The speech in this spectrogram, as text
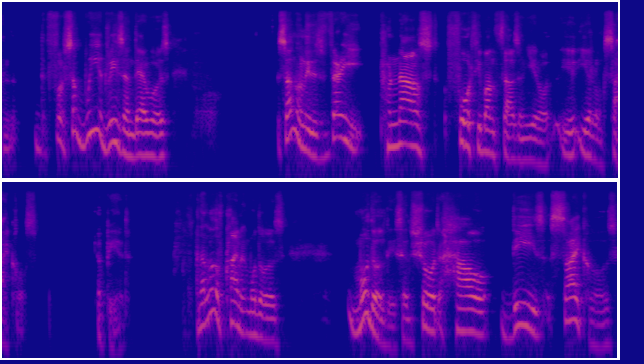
and for some weird reason, there was suddenly this very pronounced 41,000 year, year long cycles appeared. And a lot of climate models modeled this and showed how these cycles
